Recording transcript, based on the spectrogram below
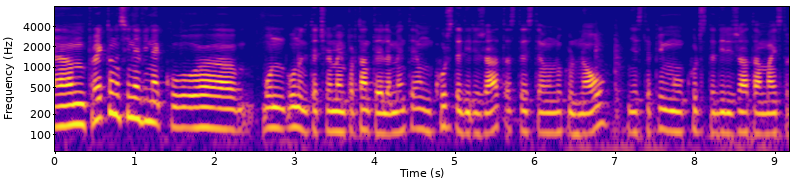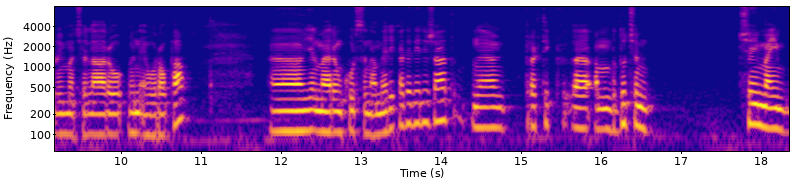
Um, proiectul în sine vine cu uh, un, unul dintre cele mai importante elemente, un curs de dirijat. Asta este un lucru nou. Este primul curs de dirijat a maestrului Măcelaru în Europa. Uh, el mai are un curs în America de dirijat. Uh, practic, uh, am ducem cei mai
